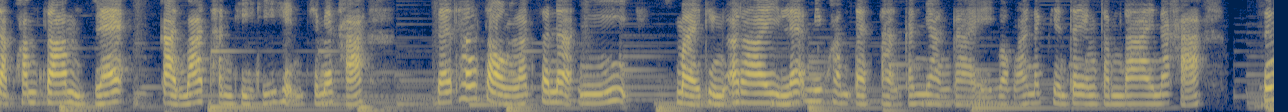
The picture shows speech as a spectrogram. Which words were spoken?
จากความจำและการวาดทันทีที่เห็นใช่ไหมคะ และทั้งสองลักษณะนี้ หมายถึงอะไรและมีความแตกต่างกันอย่างไรบอกว่านักเรียนจะยังจำได้นะคะ ซึ่ง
